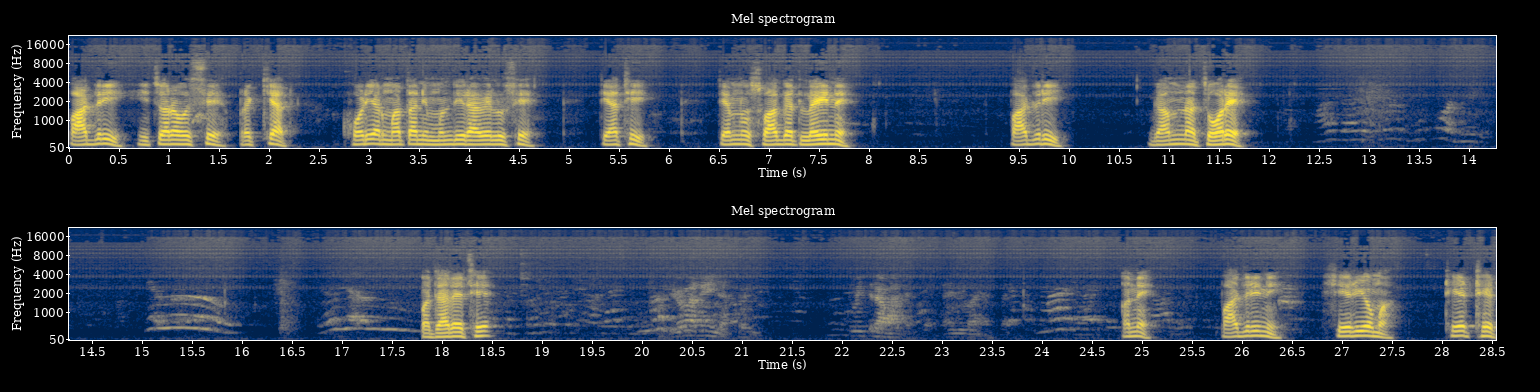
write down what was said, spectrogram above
પાદરી ઇચરા વચ્ચે પ્રખ્યાત ખોડિયાર માતાની મંદિર આવેલું છે. ત્યાંથી તેમનું સ્વાગત લઈને પાદરી ગામના ચોરે પધારે છે. અને પાદરીની શેરીઓમાં ઠેર ઠેર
